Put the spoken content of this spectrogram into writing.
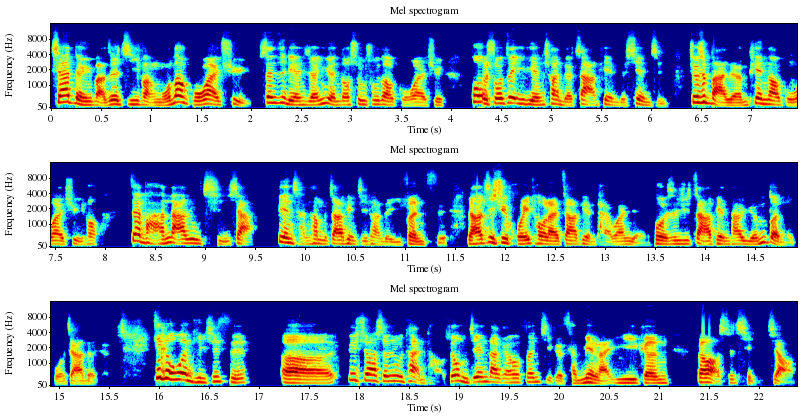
现在等于把这个机房挪到国外去，甚至连人员都输出到国外去，或者说这一连串的诈骗的陷阱，就是把人骗到国外去以后，再把他纳入旗下，变成他们诈骗集团的一份子，然后继续回头来诈骗台湾人，或者是去诈骗他原本的国家的人。这个问题其实呃必须要深入探讨，所以我们今天大概会分几个层面来一一跟。高老师请教，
